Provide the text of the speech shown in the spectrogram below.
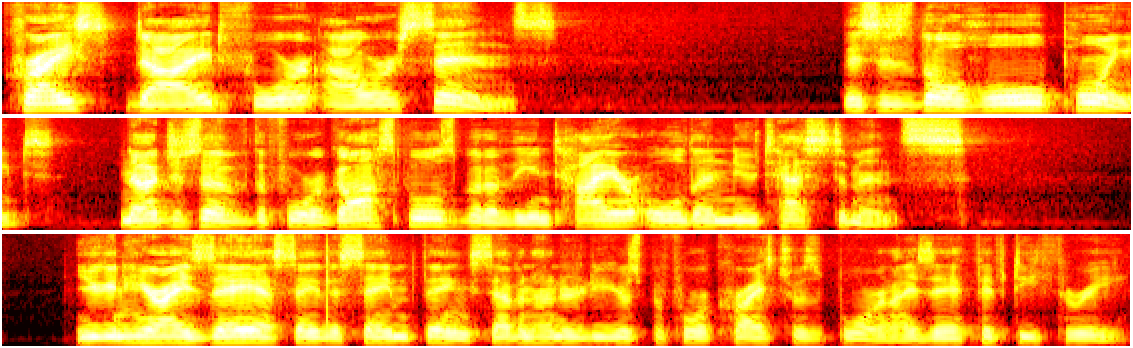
Christ died for our sins. This is the whole point, not just of the four Gospels, but of the entire Old and New Testaments. You can hear Isaiah say the same thing 700 years before Christ was born. Isaiah 53.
